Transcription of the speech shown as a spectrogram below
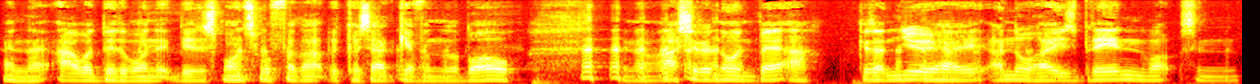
and I would be the one that'd be responsible for that because I'd given him the ball. You know, I should have known better because I knew how I know how his brain works, and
